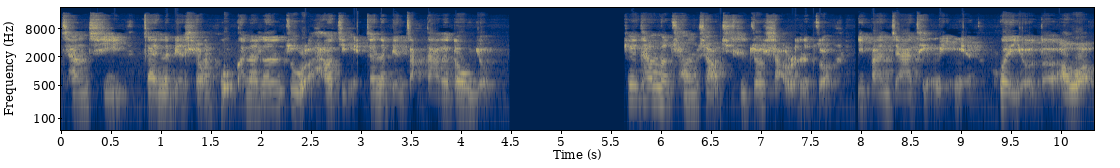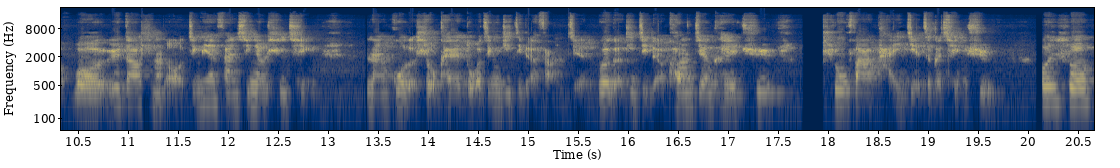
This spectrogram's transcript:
长期在那边生活，可能真的住了好几年，在那边长大的都有。所以他们从小其实就少了那种一般家庭里面会有的哦，我我遇到什么今天烦心的事情、难过的事，我可以躲进自己的房间，有个自己的空间可以去抒发排解这个情绪，或者说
